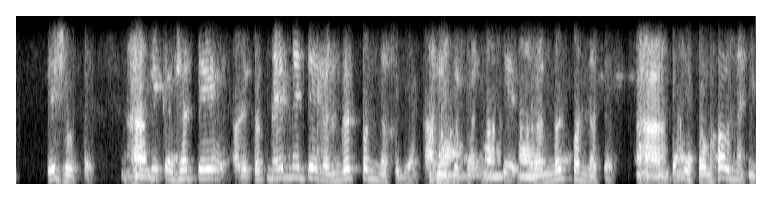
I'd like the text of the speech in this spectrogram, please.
ते शोधतात बाकी कशात ते अडकत नाहीत नाही ते रंगत पण नसत या ते. रंगत पण नसत हा. त्यांचा स्वभाव नाही.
